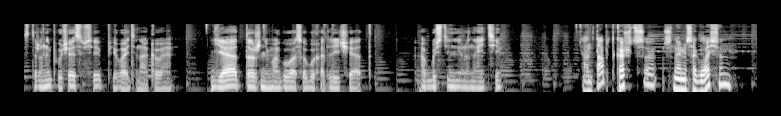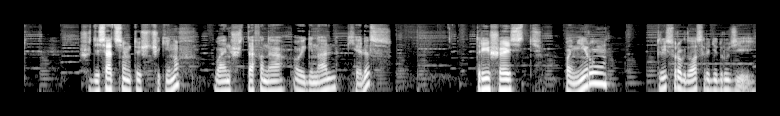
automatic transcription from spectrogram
стороны, получается, все пиво одинаковые. Я тоже не могу особых отличий от Августинера найти. Антапт, кажется, с нами согласен. 67 тысяч чекинов. Weihenstephaner Original Helles. 3,6 по миру. 3,42 среди друзей.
